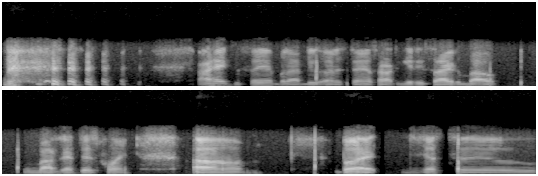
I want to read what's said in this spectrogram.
I hate to say it, but I do understand it's hard to get excited about about it at this point. Um, but just to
